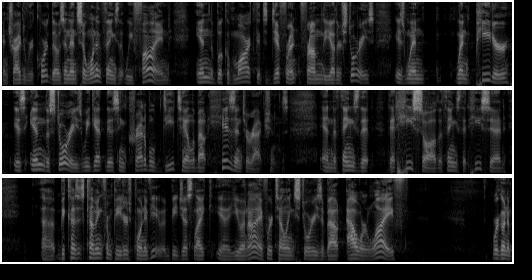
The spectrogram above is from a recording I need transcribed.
and tried to record those. And then, so one of the things that we find in the book of Mark that's different from the other stories is when. When Peter is in the stories, we get this incredible detail about his interactions and the things that, that he saw, the things that he said, uh, because it's coming from Peter's point of view. It'd be just like uh, you and I, if we're telling stories about our life, we're going to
